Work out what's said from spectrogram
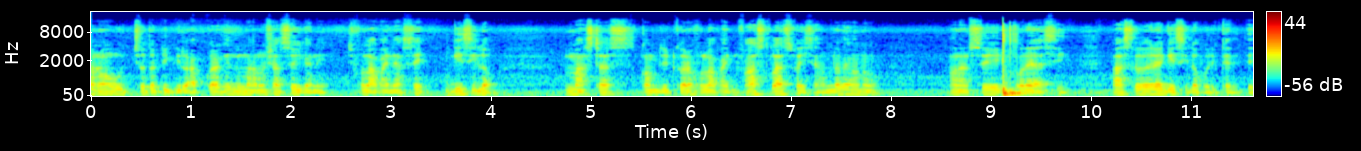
অনেক উচ্চতর ডিগ্রি লাভ করা, কিন্তু মানুষ আছে এখানে ফলাফাইন আছে। গেছিল মাস্টার্স কমপ্লিট করা ফলাফাইন ফার্স্ট ক্লাস পাইছে। আমরা তো এখনও অনার্সে করে আছি। ফার্স্ট করে গেছিল পরীক্ষা দিতে।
